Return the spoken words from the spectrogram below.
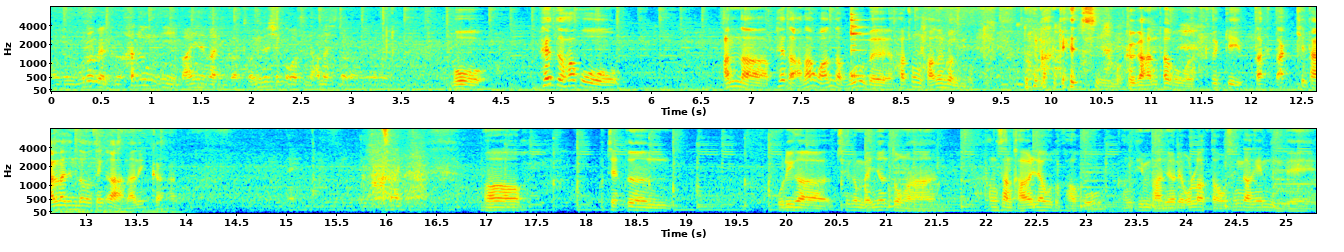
아, 저 무릎에 그 하중이 많이 가니까 더 힘드실 것 같은데 안 하시더라고요 뭐 패드 하고 앉나 패드 안 하고 앉나 무릎에 하중 가는 건뭐 똑같겠지. 뭐 그거 한다고 뭐 특히 딱 딱히 달라진다고 생각 안 하니까. 어 어쨌든 우리가 최근 몇 년 동안 항상 가을 야구도 가고 강팀 반열에 올랐다고 생각했는데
